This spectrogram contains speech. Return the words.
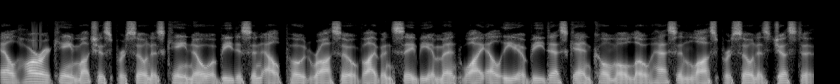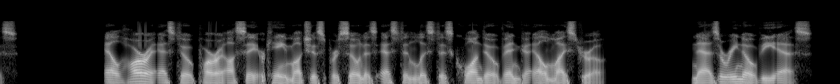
El hará que muchas personas que no obedecen al poderoso viven sabiamente y le obedezcan como lo hacen las personas justas. El hará esto para hacer que muchas personas estén listas cuando venga el maestro. Nazareno vs.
